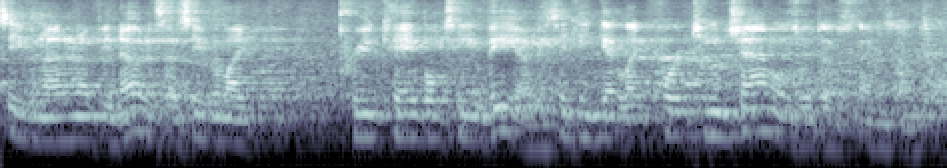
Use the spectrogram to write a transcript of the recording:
That's even, I don't know if you noticed, that's even like pre-cable TV. I thinking you can get like 14 channels with those things on top.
